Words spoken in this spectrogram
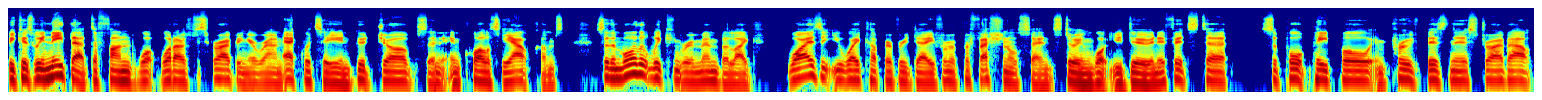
because we need that to fund what, what I was describing around equity and good jobs and, and quality outcomes. So the more that we can remember, like, why is it you wake up every day from a professional sense doing what you do? And if it's to support people, improve business, drive out,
